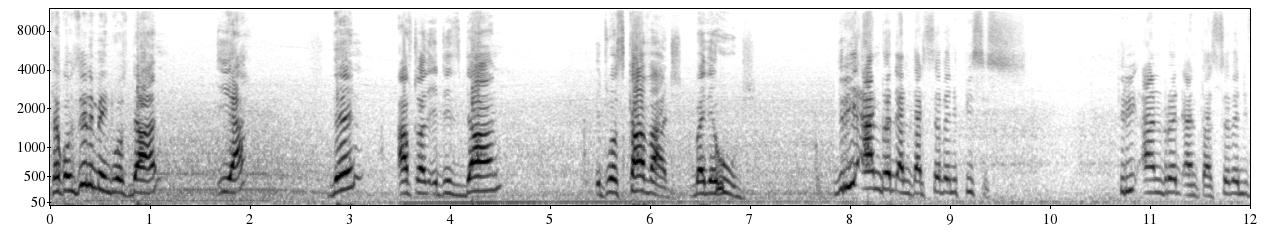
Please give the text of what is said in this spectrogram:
The concealment was done here. Then, after it is done, it was covered by the hood. 337 pieces. 337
